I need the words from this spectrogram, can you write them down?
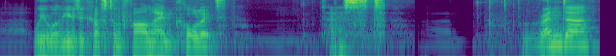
Uh, we will use a custom file name, call it test um, render,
